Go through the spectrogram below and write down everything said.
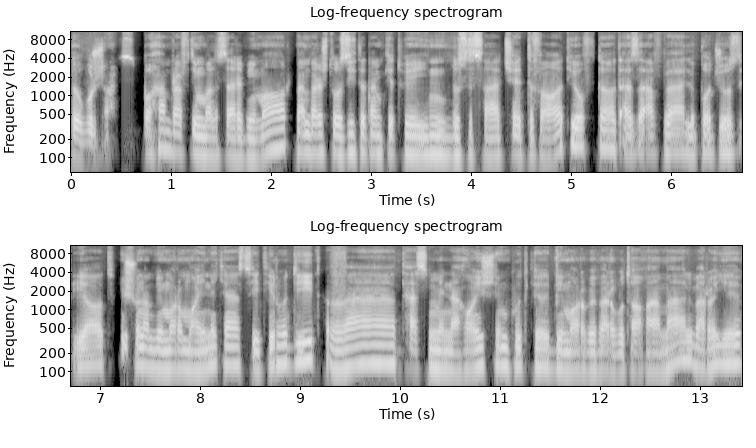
به اورژانس. با هم رفتیم بالا سر بیمار. من براش توضیح دادم که توی این دو ساعت چه اتفاقاتی افتاد. از اول با جزئیات ایشون هم بیمار رو معاینه کرد سیتی رو دید و تصمیم نهاییش این بود که بیمار رو ببره اتاق عمل برای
